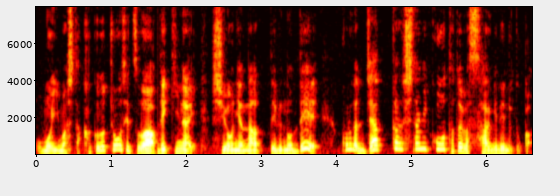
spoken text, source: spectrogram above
思いました。角度調節はできない仕様にはなってるのでこれが若干下にこう例えば下げれるとか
